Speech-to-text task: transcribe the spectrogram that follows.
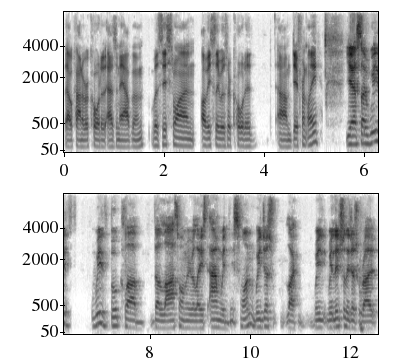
they were kind of recorded as an album. Was this one obviously was recorded um differently? Yeah, so with with Book Club, the last one we released, and with this one, we just like we we literally just wrote.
